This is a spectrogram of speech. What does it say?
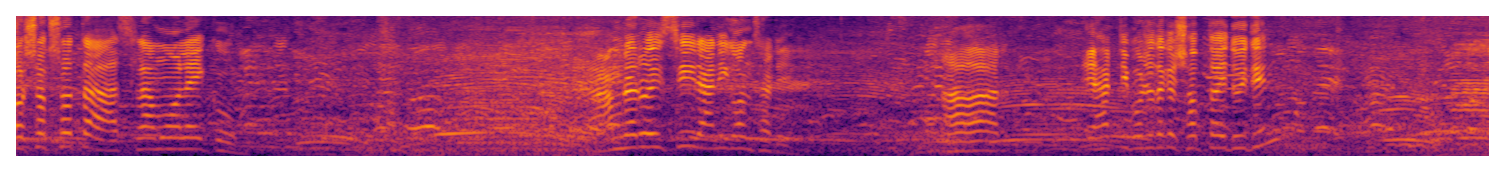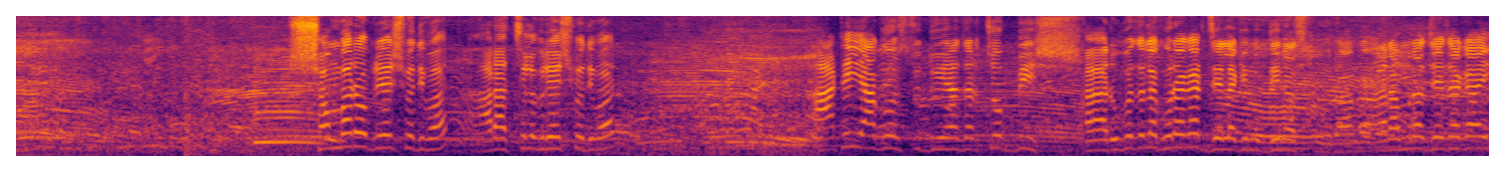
দর্শক শ্রোতা, আসসালামু আলাইকুম। আমরা রয়েছি রানীগঞ্জ হাটে। আর এ হাটটি বসে থাকে সপ্তাহে দুই দিন। সোমবার ও বৃহস্পতিবার, আর আজ ছিল বৃহস্পতিবার, আটই আগস্ট দুই হাজার চব্বিশ। আর উপজেলা ঘোরাঘাট জেলা কিন্তু দিনাজপুর। আর আমরা যে জায়গায়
